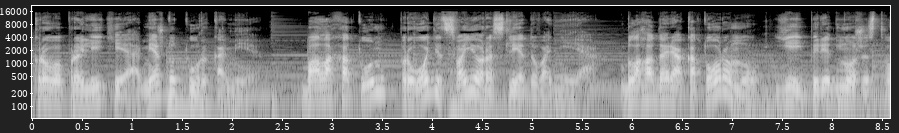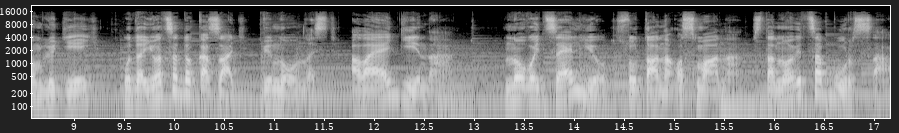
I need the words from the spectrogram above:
кровопролитие между турками. Балахатун проводит свое расследование, благодаря которому ей перед множеством людей удается доказать виновность Алаэддина. Новой целью султана Османа становится Бурса.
